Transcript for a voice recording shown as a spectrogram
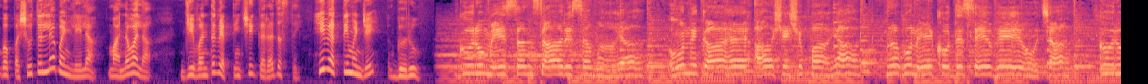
व पशुतुल्य बनलेल्या मानवाला जिवंत व्यक्तींची गरज असते. ही व्यक्ती म्हणजे गुरु. गुरु में संसार समाया, उनका है आशीष पाया। प्रभु ने खुद से भी ऊँचा गुरु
